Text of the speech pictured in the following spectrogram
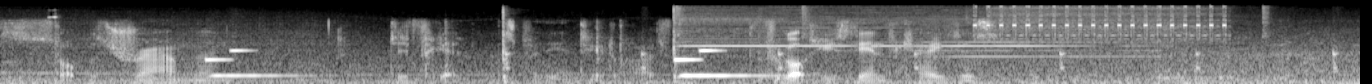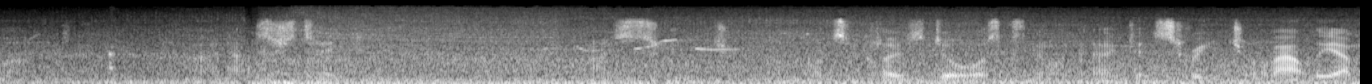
stop the tram then. Did forget to put the indicator. I forgot to use the indicators. And now let's just take a nice screenshot. Once close the doors, because then I can get a screenshot about the um.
